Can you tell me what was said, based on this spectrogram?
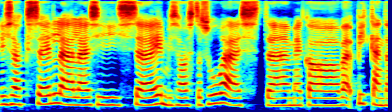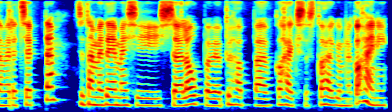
lisaks sellele siis äh, eelmise aasta suvest äh, me ka pikendame retsepte seda me teeme siis laupäev ja pühapäev kaheksast kahekümne kaheni.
